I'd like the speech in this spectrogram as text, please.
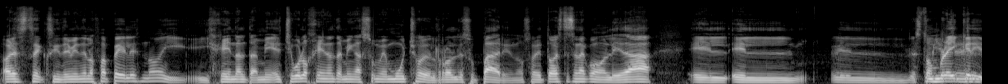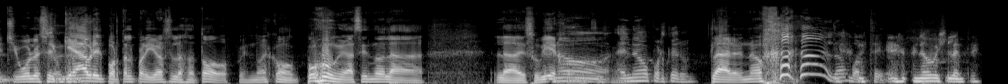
Ahora se, se intervienen los papeles, ¿no? Y, y Heimdall también, el chivolo Heimdall también asume mucho el rol de su padre, ¿no? Sobre todo esta escena cuando le da el, el, el Stonebreaker y el chivolo es el que abre el portal para llevárselos a todos, pues, ¿no? Es como, ¡pum! haciendo la, la de su viejo. El ¿no? el nuevo portero. Claro, el nuevo, el nuevo portero. El nuevo vigilante.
